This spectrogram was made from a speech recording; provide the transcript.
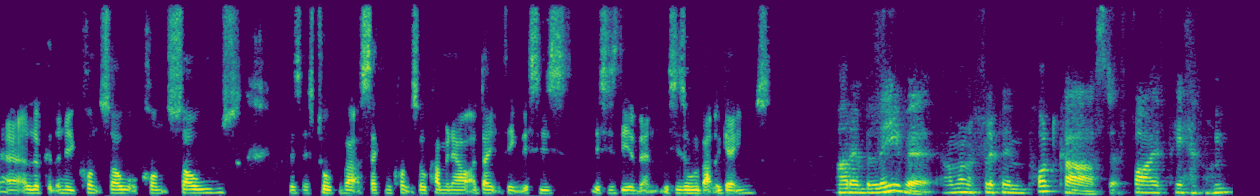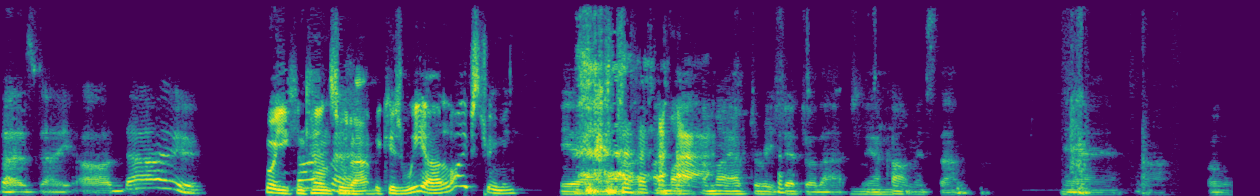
uh, a look at the new console or consoles, because there's talk about a second console coming out, I don't think this is this is the event. This is all about the games. I don't believe it. I'm on a flipping podcast at 5 p.m. on Thursday. Oh no. Well, you can Right, cancel that because we are live streaming. Yeah, I, I might. I might have to reschedule that. Actually, I Mm. can't miss that. Yeah. Ah, oh,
